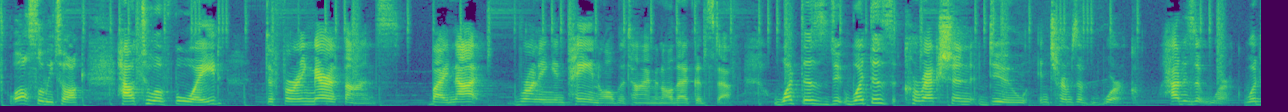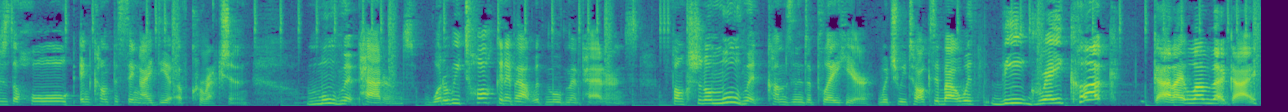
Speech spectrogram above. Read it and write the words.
Also, we talk how to avoid deferring marathons by not running in pain all the time and all that good stuff. What does do, what does correction do in terms of work? How does it work? What is the whole encompassing idea of correction? Movement patterns. What are we talking about with movement patterns? Functional movement comes into play here, which we talked about with the Gray Cook. God, I love that guy.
